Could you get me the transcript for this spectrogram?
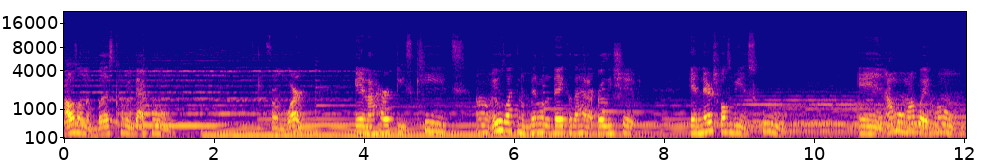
I was on the bus coming back home from work and I heard these kids. Um, it was like in the middle of the day because I had an early shift and they're supposed to be in school. And I'm on my way home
